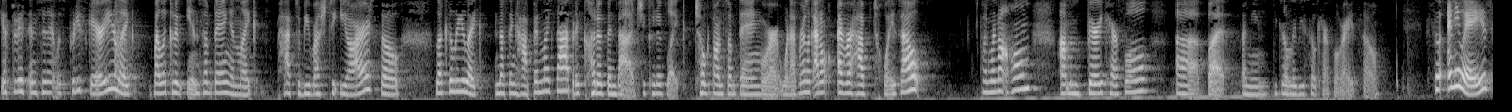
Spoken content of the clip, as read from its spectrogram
yesterday's incident was pretty scary. Like Bella could have eaten something and like had to be rushed to ER. So luckily like nothing happened like that, but it could have been bad. She could have like choked on something or whatever. Like I don't ever have toys out when we're not home. Um, I'm very careful, uh, but I mean, you can only be so careful, right? So, so anyways,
